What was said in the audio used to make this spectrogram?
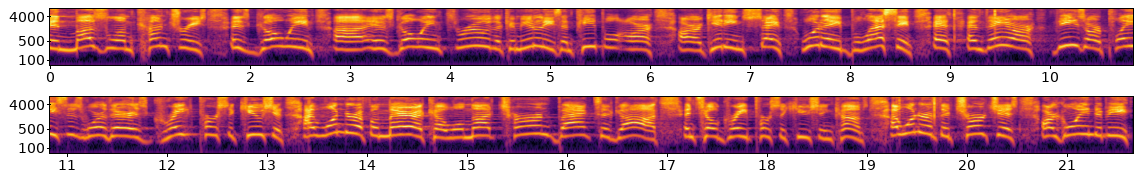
in Muslim countries is going, uh, is going through the communities and people are, are getting saved. What a blessing. And, and they are, these are places where there is great persecution persecution. I wonder if America will not turn back to God until great persecution comes. I wonder if the churches are going to be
